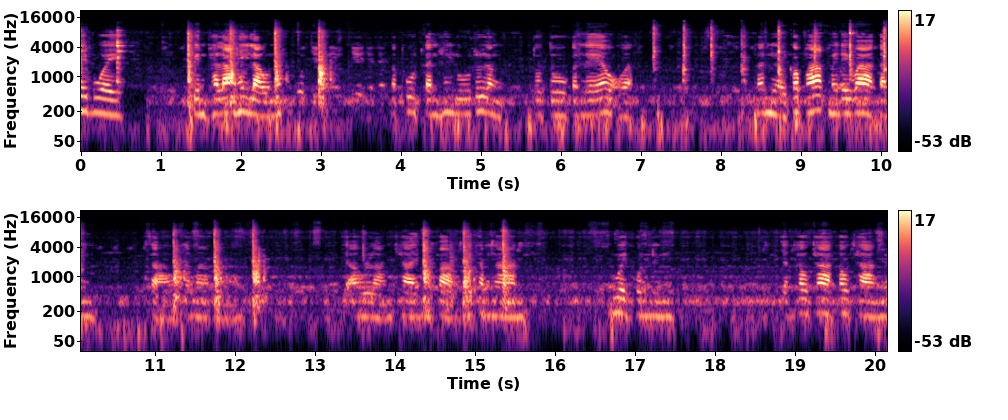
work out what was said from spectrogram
ยายบวย เป็นภาระให้เรานะมาพูดกันให้รู้เรื่องโตๆกันแล้วว่าถ้าเหนื่อยก็พักไม่ได้ว่ากันสาวจะมาจะเอาหลานชายมาฝากไว้ทำงาน ด้วยคนหนึ่งจะเข้าท่าเข้าทางไหม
